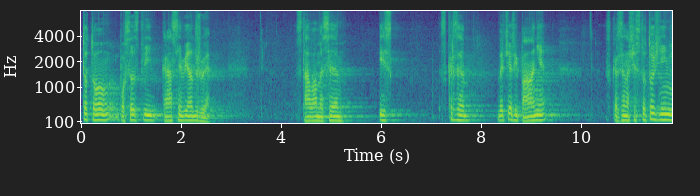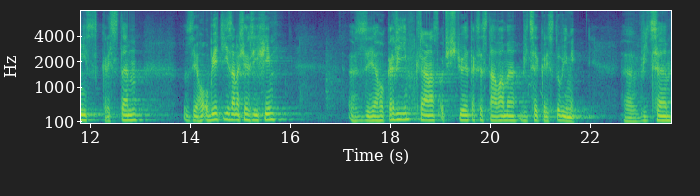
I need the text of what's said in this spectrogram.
toto poselství krásně vyjadřuje. Stáváme se i skrze večeři páně, skrze naše stotožnění s Kristem, z jeho obětí za naše hříchy, z jeho krví, která nás očišťuje, tak se stáváme více kristovými, více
